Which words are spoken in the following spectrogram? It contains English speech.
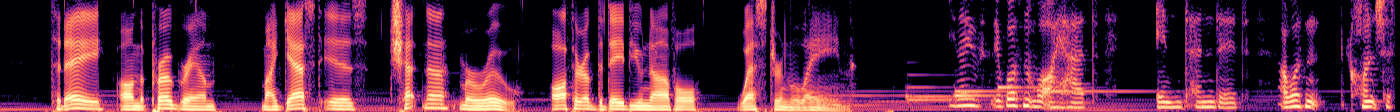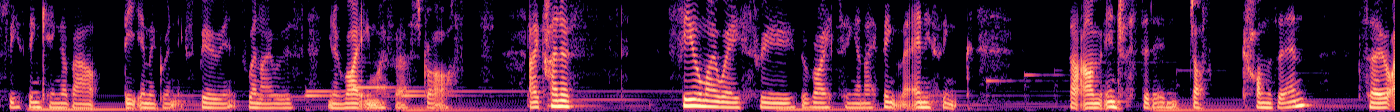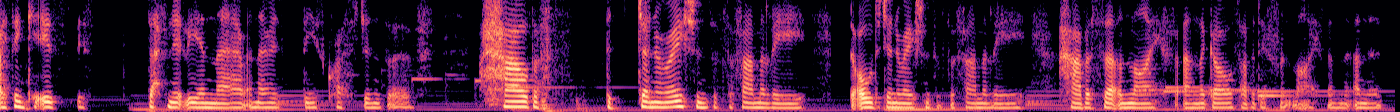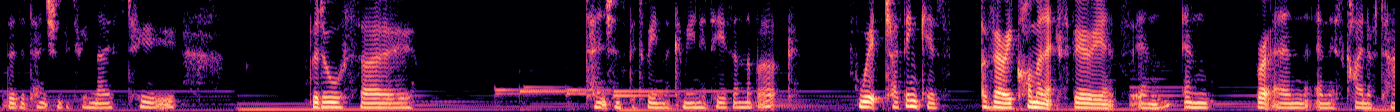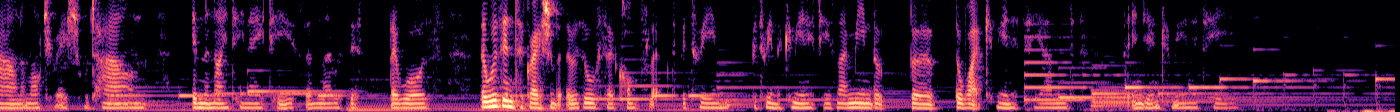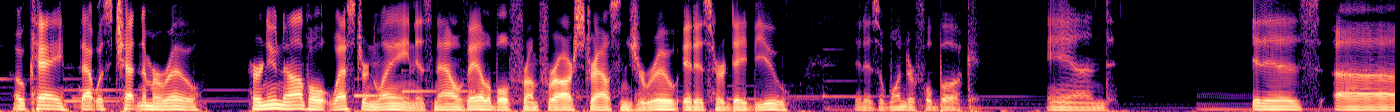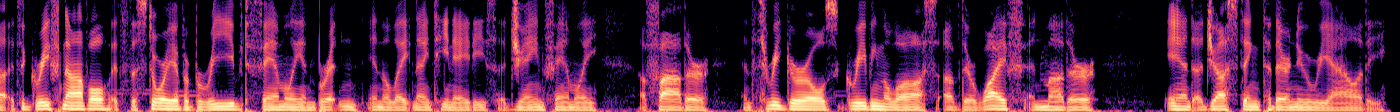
Today on the program, my guest is Chetna Maroo, author of the debut novel Western Lane. You know, it wasn't what I had intended. I wasn't consciously thinking about the immigrant experience when I was, you know, writing my first drafts. I kind of feel my way through the writing, and I think that anything that I'm interested in just comes in. So I think it is is definitely in there, and there is these questions of how the the generations of the family, the older generations of the family, have a certain life, and the girls have a different life, and and the, there's a tension between those two, but also tensions between the communities in the book, which I think is a very common experience in in Britain in this kind of town, a multiracial town in the 1980s, and there was this, there was there was integration, but there was also conflict between between the communities, and I mean the the, the white community and the Indian community. Okay, that was Chetna Maroo. Her new novel, Western Lane, is now available from Farrar, Straus, and Giroux. It is her debut. It is a wonderful book, and it is uh, it's a grief novel. It's the story of a bereaved family in Britain in the late 1980s, a Jain family, a father, and three girls grieving the loss of their wife and mother and adjusting to their new reality.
